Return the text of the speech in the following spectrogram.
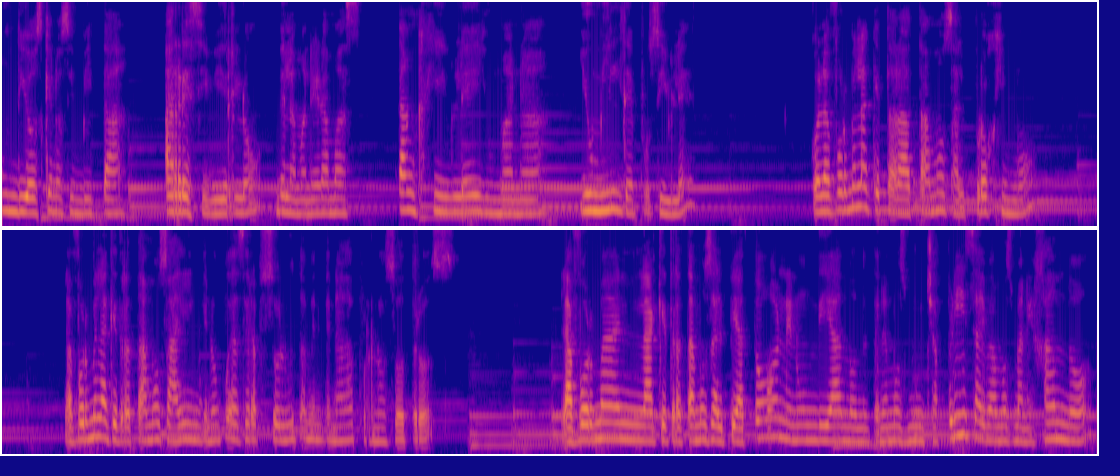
Un Dios que nos invita a recibirlo de la manera más tangible y humana y humilde posible, con la forma en la que tratamos al prójimo, la forma en la que tratamos a alguien que no puede hacer absolutamente nada por nosotros, la forma en la que tratamos al peatón en un día donde tenemos mucha prisa y vamos manejando,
